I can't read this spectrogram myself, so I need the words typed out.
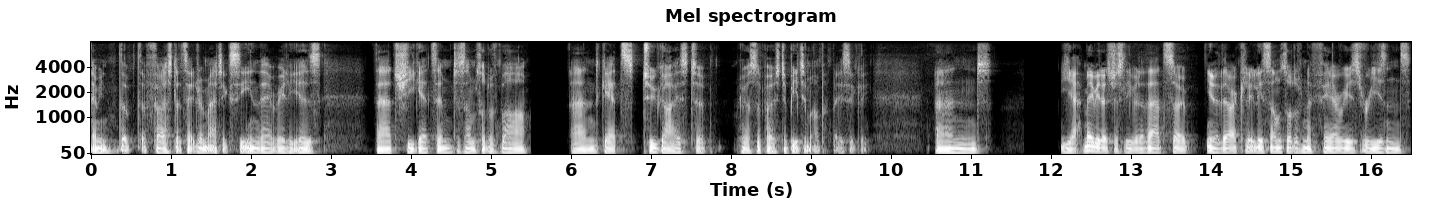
I mean, the, the first, let's say, dramatic scene there really is that she gets him to some sort of bar and gets two guys to who are supposed to beat him up, basically. And yeah, maybe let's just leave it at that. So, you know, there are clearly some sort of nefarious reasons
